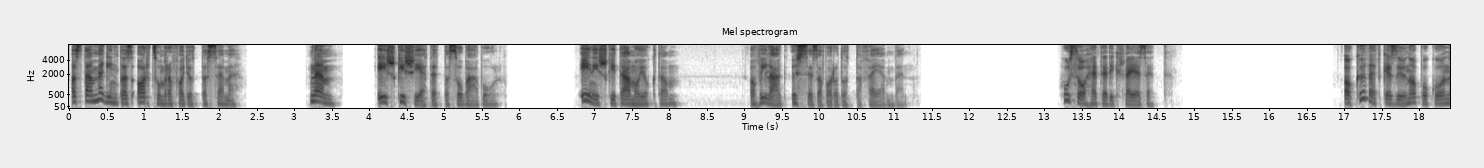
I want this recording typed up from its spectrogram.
Aztán megint az arcomra fagyott a szeme. Nem, és kisietett a szobából. Én is kitámolyogtam. A világ összezavarodott a fejemben. 27. fejezet A következő napokon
